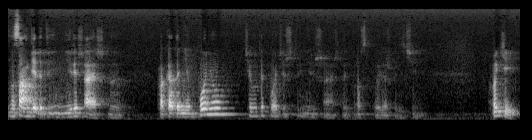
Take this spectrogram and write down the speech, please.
на, самом деле ты не решаешь. Пока ты не понял, чего ты хочешь, ты не решаешь, ты просто плывешь по течению. Окей,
